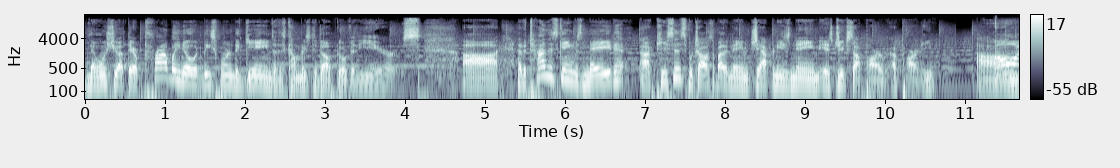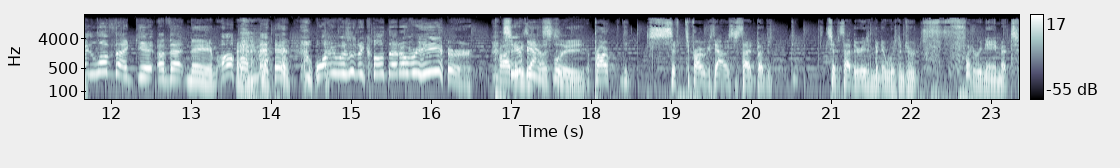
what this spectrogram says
that most of you out there probably know at least one of the games that this company's developed over the years. Uh, at the time this game was made, uh, Pieces, which also by the name Japanese name is Jigsaw Par- uh, Party. Um, oh, I love that ga- uh, that name. Oh man, why wasn't it called that over here? Probably Seriously. probably, probably because Atlus decided, but decided there isn't been a wisdom to f- rename it.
